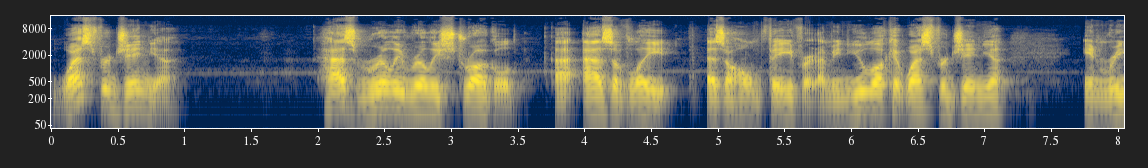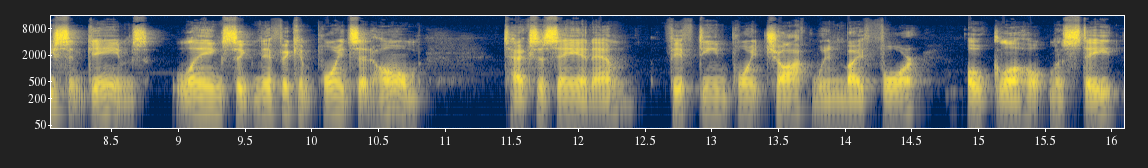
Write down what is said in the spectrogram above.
West Virginia has really, really struggled uh, as of late as a home favorite. I mean, you look at West Virginia in recent games, laying significant points at home. Texas A&M, 15-point chalk, win by four. Oklahoma State,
